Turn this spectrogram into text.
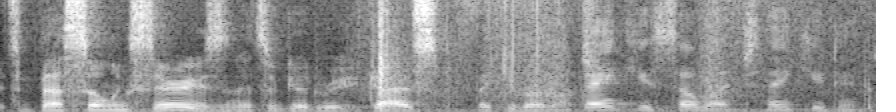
It's a best selling series and it's a good read. Guys, thank you very much. Thank you so much. Thank you, David.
